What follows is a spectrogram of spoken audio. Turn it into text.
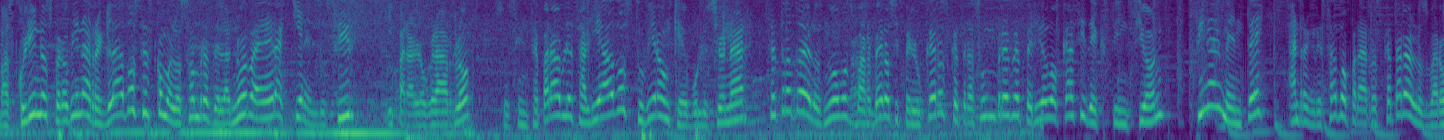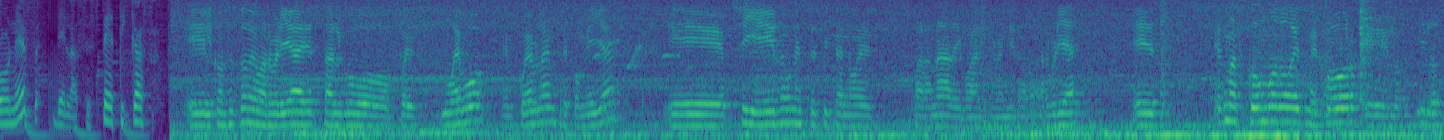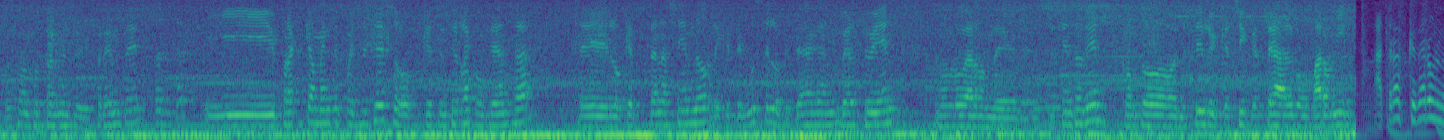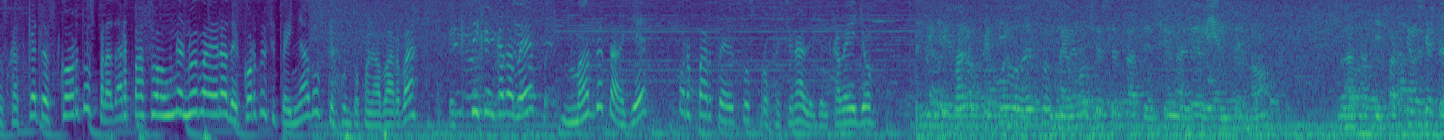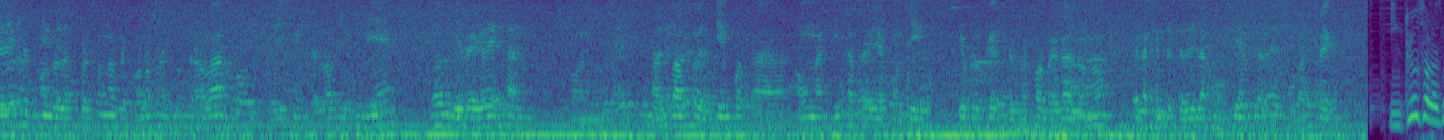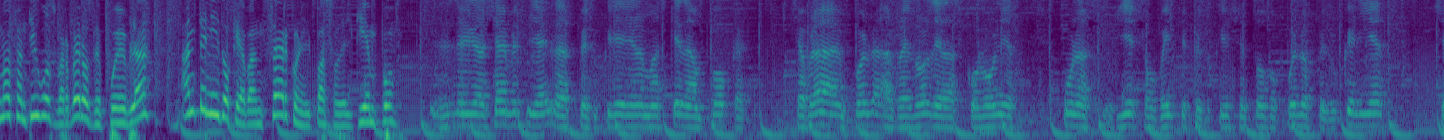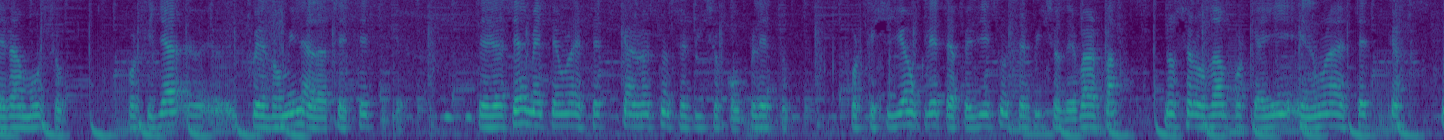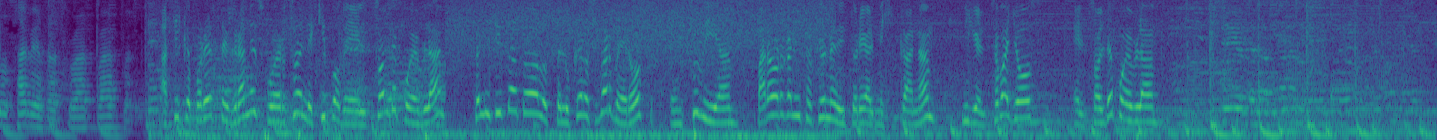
Masculinos pero bien arreglados es como los hombres de la nueva era quieren lucir y para lograrlo, sus inseparables aliados tuvieron que evolucionar. Se trata de los nuevos barberos y peluqueros que tras un breve periodo casi de extinción, finalmente han regresado para rescatar a los varones de las estéticas. El concepto de barbería es algo pues nuevo en Puebla, entre comillas. Eh, sí, ir a una estética no es para nada igual que venir a la barbería. Es es más cómodo, es mejor, eh, los estilos pues, son totalmente diferentes y prácticamente pues es eso, que sentir la confianza de lo que te están haciendo, de que te guste lo que te hagan, verte bien en un lugar donde te sientas bien con todo el estilo y que sí, que sea algo varonil. Atrás quedaron los casquetes cortos para dar paso a una nueva era de cortes y peinados que junto con la barba exigen cada vez más detalle por parte de estos profesionales del cabello. El principal objetivo de estos negocios es la atención al cliente, ¿no? La satisfacción que te dejes cuando las personas reconocen tu trabajo, te dicen que lo haces bien y regresan al paso del tiempo a, una cita previa contigo. Yo creo que es el mejor regalo, ¿no? Que la gente te dé la confianza de su aspecto. Incluso los más antiguos barberos de Puebla han tenido que avanzar con el paso del tiempo. Desgraciadamente ya las peluquerías ya nada más quedan pocas. Se habrá en Puebla alrededor de las colonias unas 10 o 20 peluquerías en todo Puebla, peluquerías será mucho, porque ya eh, predominan las estéticas. Desgraciadamente una estética no es un servicio completo, porque si llega un cliente a pedirse un servicio de barba, no se lo dan porque ahí en una estética no saben rasurar barbas. Así que por este gran esfuerzo, el equipo de El Sol de Puebla felicita a todos los peluqueros y barberos en su día. Para Organización Editorial Mexicana, Miguel Ceballos, El Sol de Puebla.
